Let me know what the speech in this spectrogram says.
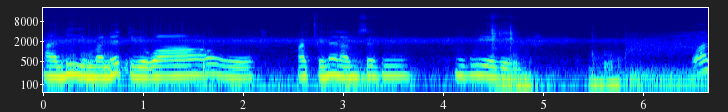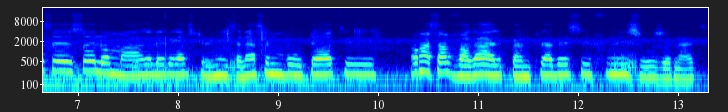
ngalima nedike kwawo ngagcina nami sekuyekela wase solomake lebekasijoyinisa nasimbuta wathi wangasavakali kanti phela besifuna izuzo nathi.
